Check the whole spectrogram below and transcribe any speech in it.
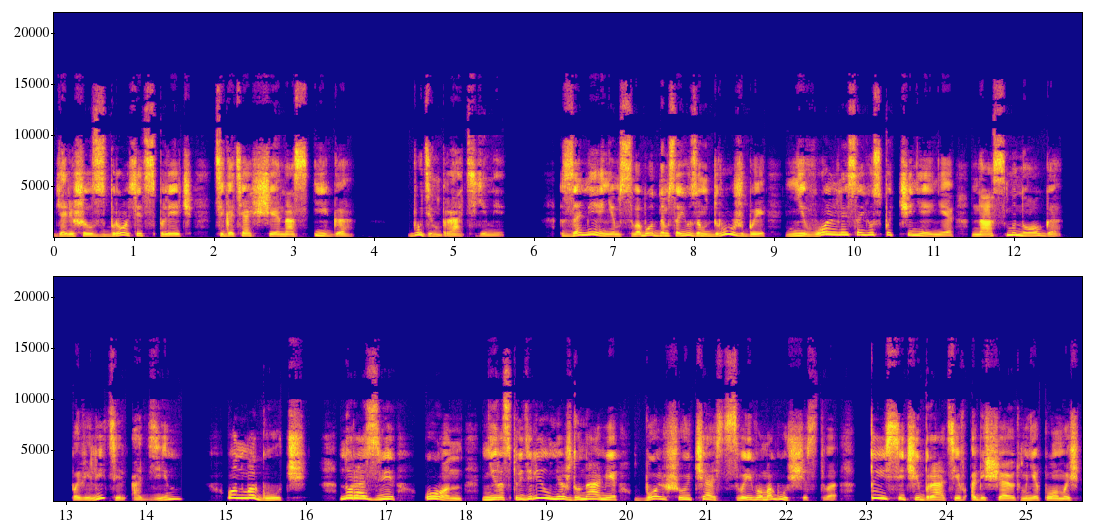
я решил сбросить с плеч тяготящее нас иго. Будем братьями. Заменим свободным союзом дружбы невольный союз подчинения. Нас много. Повелитель один. Он могуч. Но разве он не распределил между нами большую часть своего могущества. Тысячи братьев обещают мне помощь.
